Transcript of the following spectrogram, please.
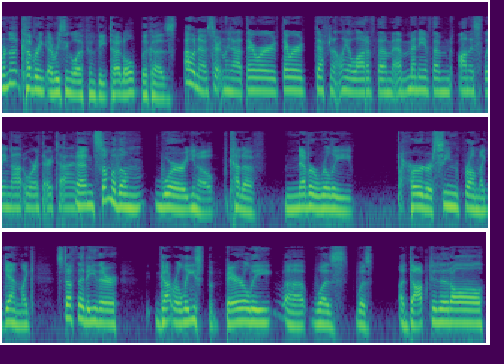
we're not covering every single FMV title because oh no, certainly not. There were there were definitely a lot of them, and many of them honestly not worth our time. And some of them were, you know, kind of never really heard or seen from again, like stuff that either got released but barely uh, was was adopted at all.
